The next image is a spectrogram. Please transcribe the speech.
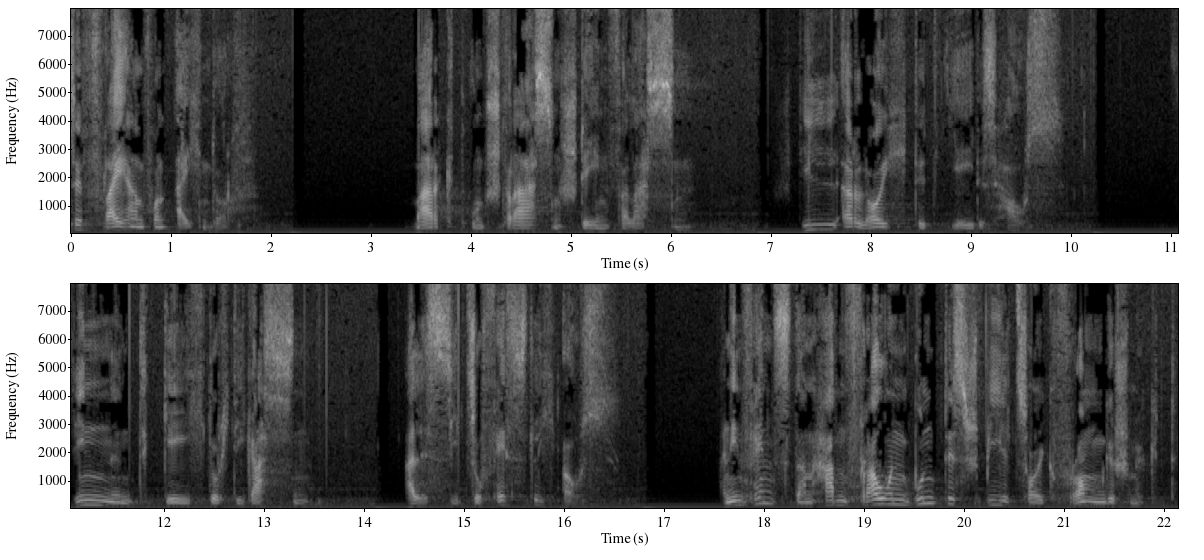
Josef Freiherrn von Eichendorff. Markt und Straßen stehen verlassen, still erleuchtet jedes Haus. Sinnend geh ich durch die Gassen, alles sieht so festlich aus. An den Fenstern haben Frauen buntes Spielzeug fromm geschmückt.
